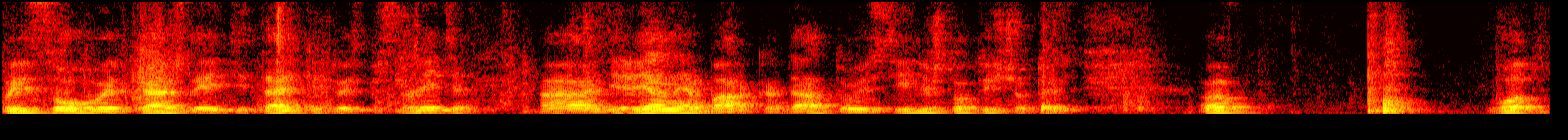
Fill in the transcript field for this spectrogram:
вырисовывает каждые детальки. То есть, представляете, а, деревянная барка, да, то есть, или что-то еще. То есть, э, вот.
